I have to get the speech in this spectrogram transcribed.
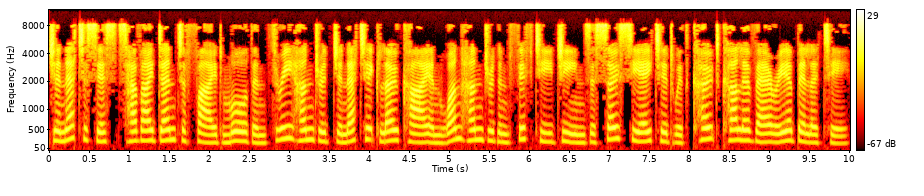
Geneticists have identified more than 300 genetic loci and 150 genes associated with coat color variability.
